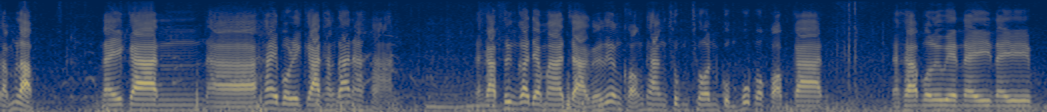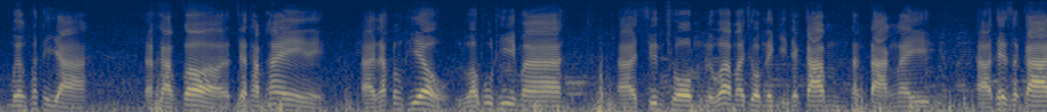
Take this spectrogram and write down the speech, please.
สำหรับในการอ่า ให้บริการทางด้านอาหารอืมนะครับซึ่งก็จะมาจากในเรื่องของทางชุมชน กลุ่มผู้ประกอบการนะครับบริเวณในในเมืองพัทยานะครับก็จะทำให้อ่านักท่องเที่ยว หรือว่าผู้ที่มาอ่าชื่นชม หรือว่ามาชมในกิจกรรมต่างๆ ในอ่าเทศกาล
